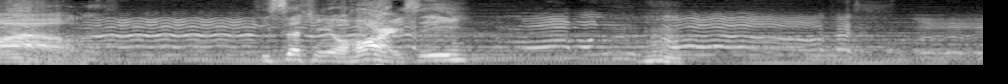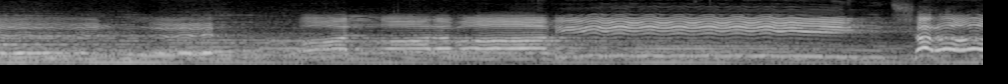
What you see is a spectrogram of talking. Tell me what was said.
Wow. He's touching your heart, see? stelle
